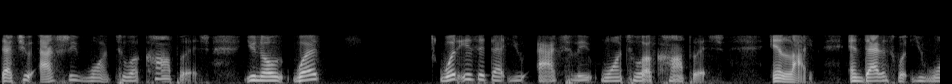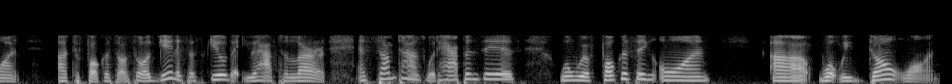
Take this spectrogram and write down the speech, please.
that you actually want to accomplish. You know what what is it that you actually want to accomplish in life? And that is what you want uh, to focus on. So again, it's a skill that you have to learn. And sometimes what happens is when we're focusing on uh, what we don't want,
